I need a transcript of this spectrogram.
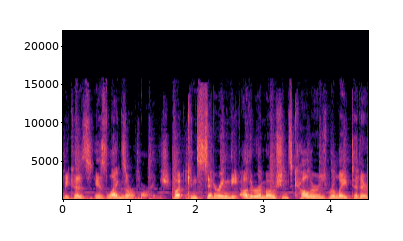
because his legs are orange. But considering the other emotions' colors relate to their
